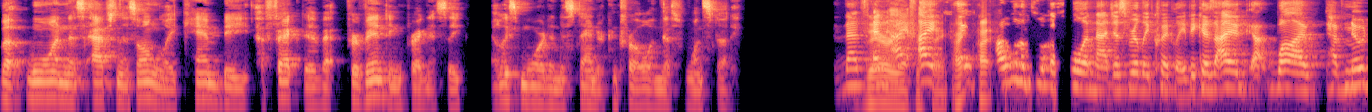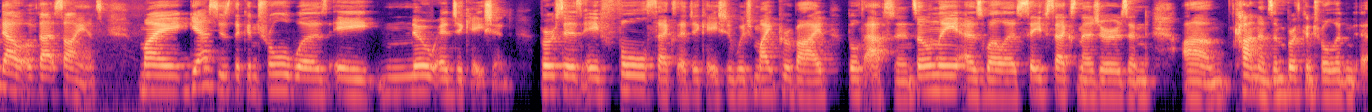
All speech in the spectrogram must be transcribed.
but one that's abstinence only can be effective at preventing pregnancy, at least more than the standard control in this one study. That's Very and I, I, I, I, I want to poke a hole in that just really quickly because I, while I have no doubt of that science, my guess is the control was a no education versus a full sex education, which might provide both abstinence only as well as safe sex measures and um, condoms and birth control. And uh,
